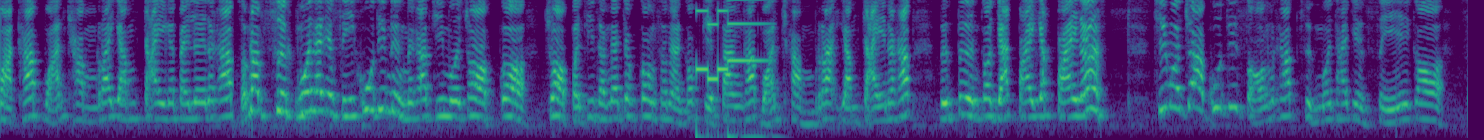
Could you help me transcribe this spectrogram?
วัสดิ์ครับ หวานฉ่ำระยำใจกันไปเลยนะครับสำหรับศึกมวยไทยเจ็ดสีคู่ที่หนึ่งนะครับชี้มวยชอบก็ชอบไปที่ทางด้านเจ้ากล้องสนานก็เก็บตังค์ครับ หวานฉ่ำระยำใจนะครับ ตื่นๆก็ยัดไปยัดไปนะ ชิมวยชอบคู่ที่2นะครับศึกมวยไทยเจ็ดสีก็ส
